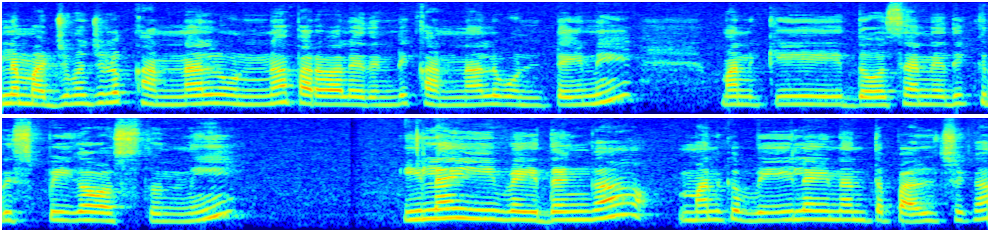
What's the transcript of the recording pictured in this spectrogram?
ఇలా మధ్య మధ్యలో కన్నాలు ఉన్నా పర్వాలేదండి. కన్నాలు ఉంటేనే మనకి దోశ అనేది క్రిస్పీగా వస్తుంది. ఇలా ఈ విధంగా మనకు వీలైనంత పలుచగా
